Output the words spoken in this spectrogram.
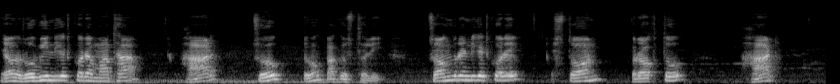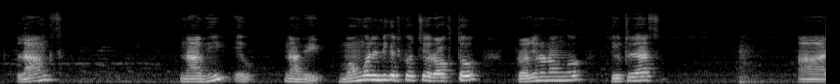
যেমন রবি ইন্ডিকেট করে মাথা, হাড়, চোখ এবং পাকস্থলী। চন্দ্র ইন্ডিকেট করে স্তন রক্ত, হার্ট, লাংস, নাভি নাভি। মঙ্গল ইন্ডিকেট করছে রক্ত, প্রজনন অঙ্গ ইউটেরাস আর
